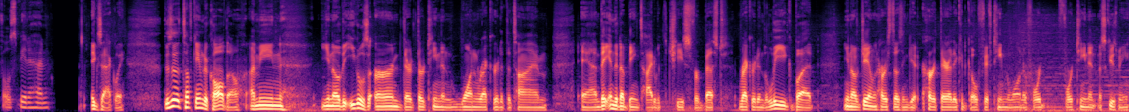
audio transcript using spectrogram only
Full speed ahead. Exactly. This is a tough game to call, though. I mean, you know, the Eagles earned their 13 and 1 record at the time, and they ended up being tied with the Chiefs for best record in the league. But, you know, if Jalen Hurts doesn't get hurt there, they could go 15 and 1 or 14 and, excuse me,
